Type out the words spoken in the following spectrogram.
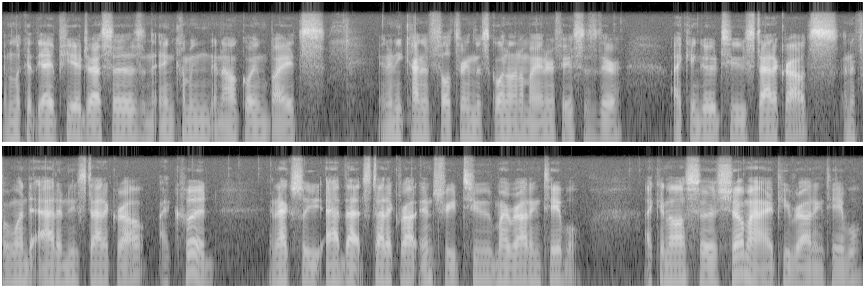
and look at the IP addresses and the incoming and outgoing bytes and any kind of filtering that's going on on my interfaces there. I can go to static routes and if I wanted to add a new static route I could and actually add that static route entry to my routing table. I can also show my IP routing table,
